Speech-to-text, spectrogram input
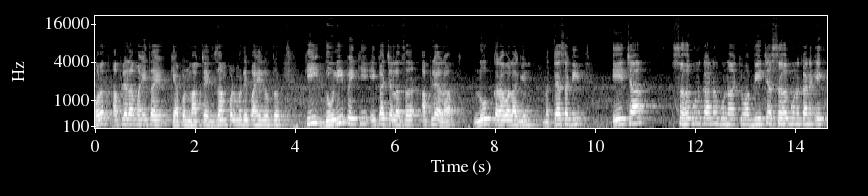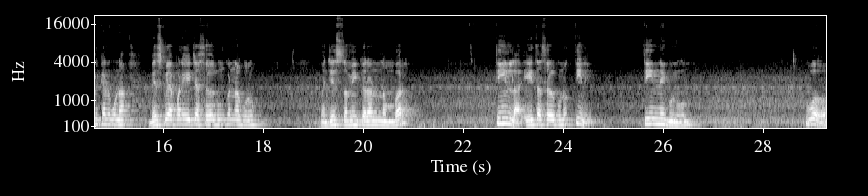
परत आपल्याला माहीत आहे की आपण मागच्या एक्झाम्पलमध्ये पाहिलं होतं की दोन्हीपैकी एका चलाचा आपल्याला लोप करावा लागेल. मग त्यासाठी एच्या सहगुणकानं गुणा किंवा बीच्या सहगुणकानं एकमेकांना गुणा. बेस्ट वे आपण एच्या सहगुणकांना गुरु म्हणजे समीकरण नंबर तीनला एचा सहगुणक तीन आहे. तीनने गुणून व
